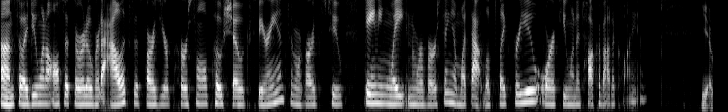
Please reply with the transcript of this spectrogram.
Um, so I do want to also throw it over to Alex as far as your personal post show experience in regards to gaining weight and reversing and what that looked like for you, or if you want to talk about a client. Yeah,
